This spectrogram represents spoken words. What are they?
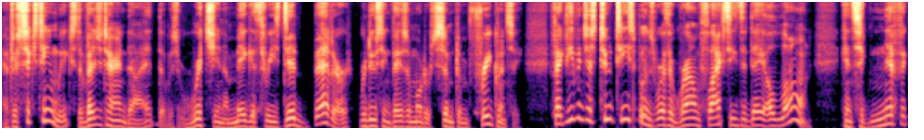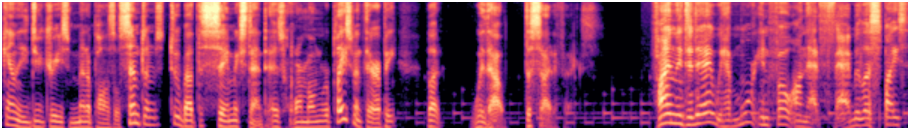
After 16 weeks, the vegetarian diet that was rich in omega-3s did better, reducing vasomotor symptom frequency. In fact, even just two teaspoons worth of ground flax seeds a day alone can significantly decrease menopausal symptoms to about the same extent as hormone replacement therapy, but without the side effects. Finally today, we have more info on that fabulous spice,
